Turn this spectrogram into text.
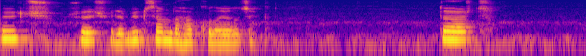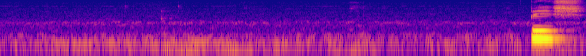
3 şöyle şöyle büksem daha kolay olacak. 4 5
